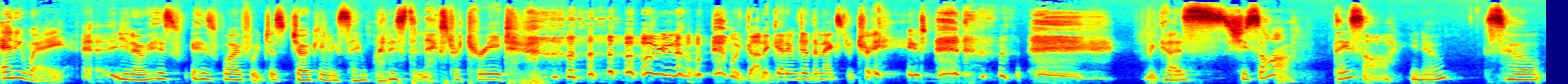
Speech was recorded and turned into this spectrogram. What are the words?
Anyway, uh, you know, his his wife would just jokingly say, "When is the next retreat?" you know, we got to get him to the next retreat because she saw they saw, you know? So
